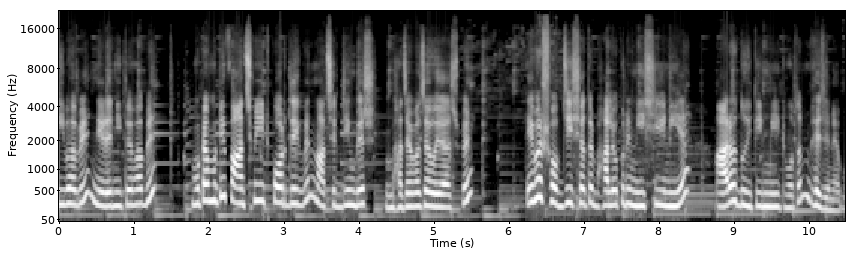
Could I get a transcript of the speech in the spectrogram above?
এইভাবে নেড়ে নিতে হবে। মোটামুটি পাঁচ মিনিট পর দেখবেন মাছের ডিম বেশ ভাজা ভাজা হয়ে আসবে। এবার সবজির সাথে ভালো করে মিশিয়ে নিয়ে আরও দুই তিন মিনিট মতন ভেজে নেব।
